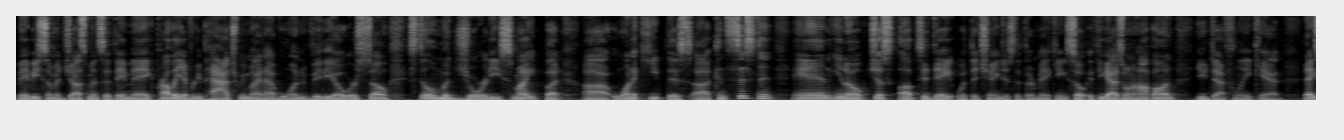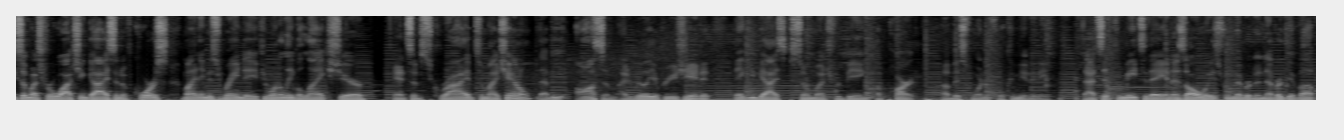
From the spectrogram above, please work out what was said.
maybe some adjustments that they make. Probably every patch we might have one video or so. Still majority Smite, but uh, want to keep this uh, consistent and, you know, just up to date with the changes that they're making. So if you guys want to hop on, you definitely can. Thanks so much for watching, guys. And of course, my name is Raynday. If you want to leave a like, share, and subscribe to my channel, that'd be awesome. I'd really appreciate it. Thank you guys so much for being a part of this wonderful community. That's it for me today. And as always, remember to never give up,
